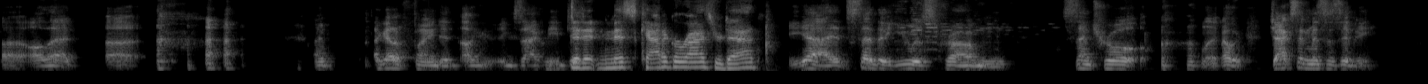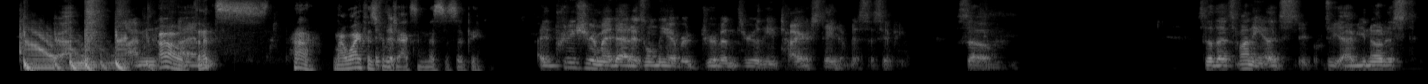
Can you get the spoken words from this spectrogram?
uh, all that. Uh, I I gotta find it uh, exactly. Did it miscategorize your dad? Yeah, it said that he was from Central, oh, Jackson, Mississippi. Yeah, I'm, Oh, I'm, that's huh. My wife is from Jackson, Mississippi. I'm pretty sure my dad has only ever driven through the entire state of Mississippi. So, so that's funny. That's do you- have you noticed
